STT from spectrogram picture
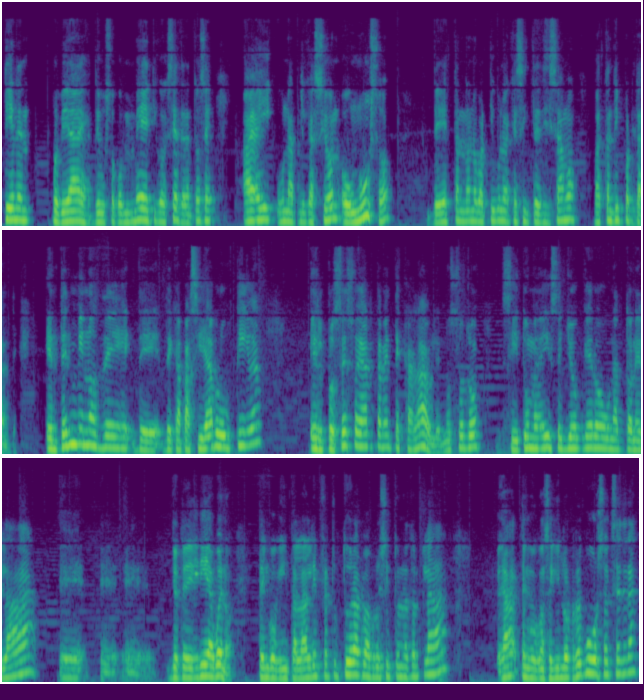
tienen propiedades de uso cosmético, etc. Entonces hay una aplicación o un uso de estas nanopartículas que sintetizamos bastante importante. En términos de, capacidad productiva, el proceso es altamente escalable. Nosotros, si tú me dices yo quiero una tonelada, eh, eh, eh, yo te diría, bueno, tengo que instalar la infraestructura para producirte una tonelada, tengo que conseguir los recursos, etcétera,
